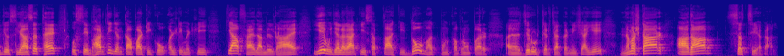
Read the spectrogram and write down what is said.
जो सियासत है, उससे भारतीय जनता पार्टी को अल्टीमेटली क्या फ़ायदा मिल रहा है? ये मुझे लगा कि सप्ताह की दो महत्वपूर्ण खबरों पर ज़रूर चर्चा करनी चाहिए। नमस्कार, आदाब, सत श्री अकाल।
